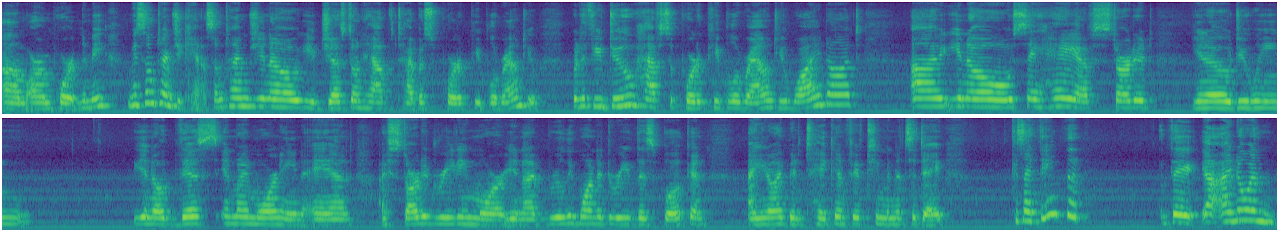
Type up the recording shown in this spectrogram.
um, are important to me? I mean sometimes you can't. Sometimes you know you just don't have the type of supportive people around you. But if you do have supportive people around you why not uh, you know say hey I've started you know doing you know this in my morning and i started reading more and i really wanted to read this book and i you know i've been taking 15 minutes a day because i think that they i know in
